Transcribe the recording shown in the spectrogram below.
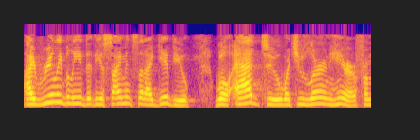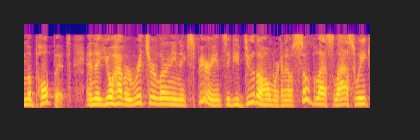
I really believe that the assignments that I give you will add to what you learn here from the pulpit and that you'll have a richer learning experience if you do the homework. And I was so blessed last week.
